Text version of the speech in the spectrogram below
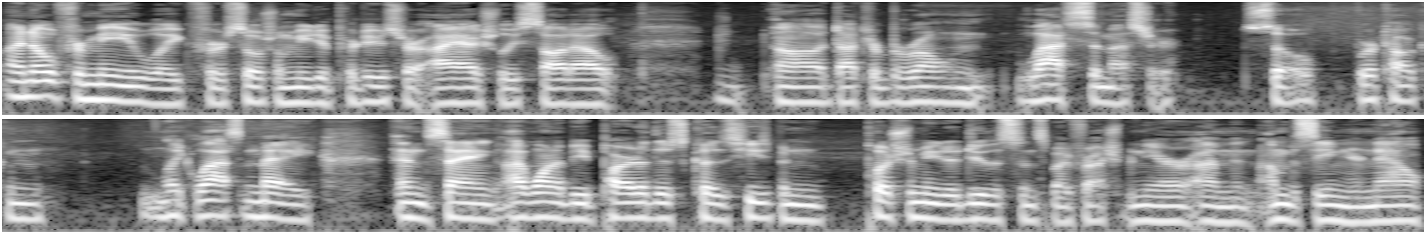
i know for me like for social media producer i actually sought out uh, dr barone last semester. So we're talking like last may and saying i want to be part of this because he's been pushing me to do this since my freshman year. And i'm a senior now.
